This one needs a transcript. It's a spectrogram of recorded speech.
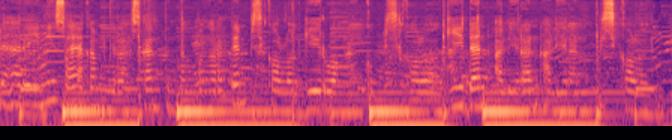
Pada hari ini saya akan menjelaskan tentang pengertian psikologi, ruang lingkup psikologi, dan aliran-aliran psikologi.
